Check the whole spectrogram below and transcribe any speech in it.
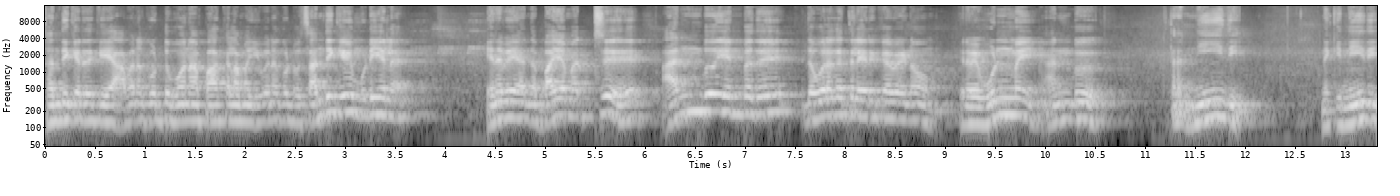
சந்திக்கிறதுக்கு அவனை கூட்டு போனால் பார்க்கலாமா இவனை கூட்டு சந்திக்கவே முடியலை. எனவே அந்த பயமற்று அன்பு என்பது இந்த உலகத்தில் இருக்க வேண்டும். எனவே உண்மை அன்பு நீதி. இன்னைக்கு நீதி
